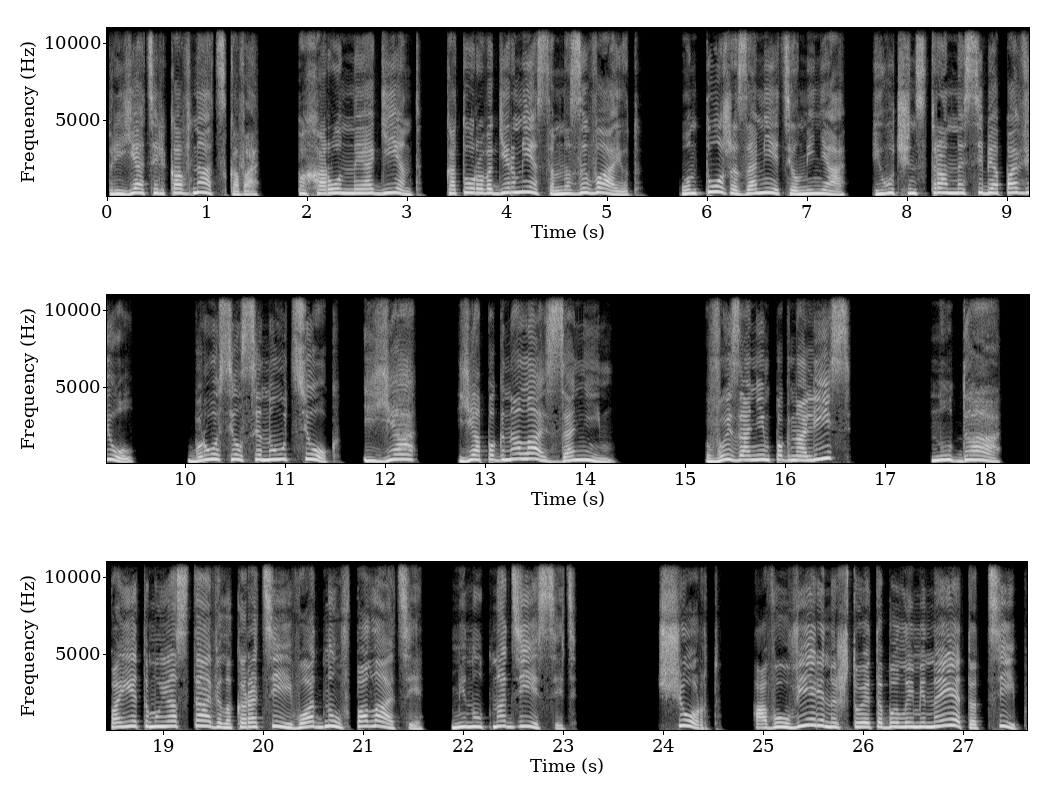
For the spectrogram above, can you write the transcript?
Приятель Ковнацкого, похоронный агент, которого Гермесом называют. Он тоже заметил меня и очень странно себя повел. Бросился на утек, и я... я погналась за ним. «Вы за ним погнались?» «Ну да, поэтому и оставила Каратееву одну в палате, минут на десять. Черт, а вы уверены, что это был именно этот тип?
